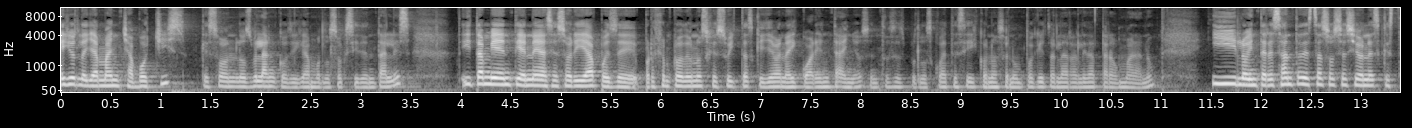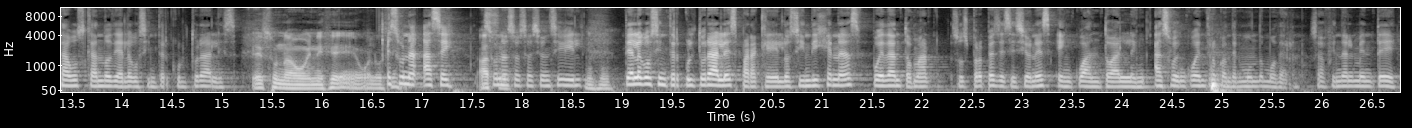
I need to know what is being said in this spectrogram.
ellos le llaman chabochis, que son los blancos, digamos, los occidentales. Y también tiene asesoría, pues, de, por ejemplo, de unos jesuitas que llevan ahí 40 años. Entonces, pues, los cuates sí conocen un poquito la realidad tarahumara, ¿no? Y lo interesante de esta asociación es que está buscando diálogos interculturales. ¿Es una ONG o algo así? Es una AC, es una asociación civil. Diálogos interculturales para que los indígenas puedan tomar sus propias decisiones en cuanto a su encuentro con el mundo moderno. O sea, finalmente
